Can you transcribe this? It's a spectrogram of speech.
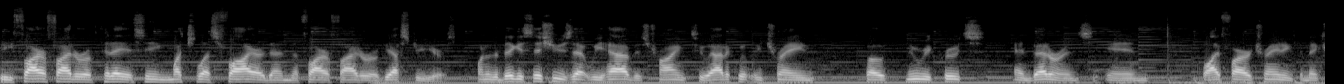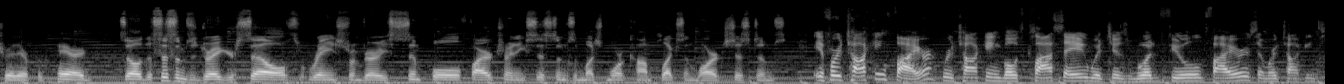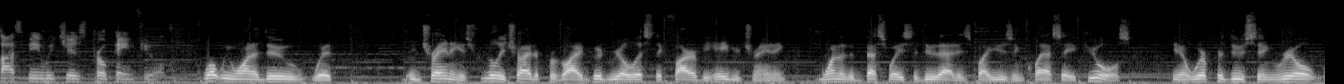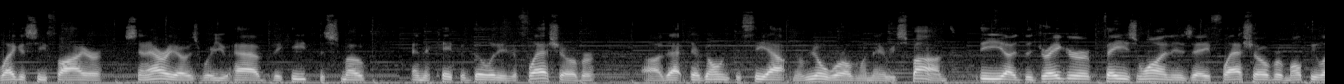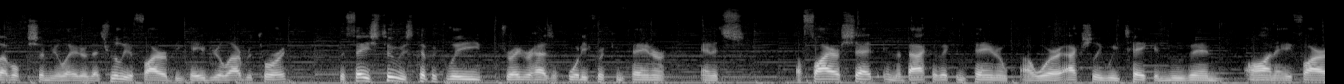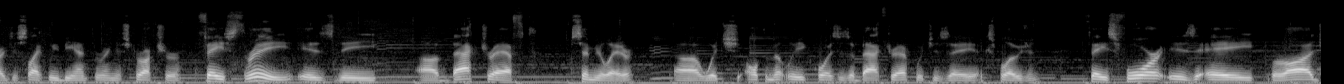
The firefighter of today is seeing much less fire than the firefighter of yesteryears. One of the biggest issues that we have is trying to adequately train both new recruits and veterans in live fire training to make sure they're prepared so the systems that Draeger sells range from very simple fire training systems to much more complex and large systems. If we're talking fire, we're talking both Class A, which is wood-fueled fires, and we're talking Class B, which is propane-fueled. What we want to do with in training is really try to provide good realistic fire behavior training. One of the best ways to do that is by using Class A fuels. You know, we're producing real legacy fire scenarios where you have the heat, the smoke, and the capability to flash over uh, that they're going to see out in the real world when they respond. The, uh, the Draeger Phase 1 is a flashover multi-level simulator that's really a fire behavior laboratory. The Phase 2 is typically, Draeger has a 40-foot container and it's a fire set in the back of the container uh, where actually we take and move in on a fire just like we'd be entering a structure. Phase 3 is the uh, backdraft simulator uh, which ultimately causes a backdraft, which is a explosion. Phase four is a barrage.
